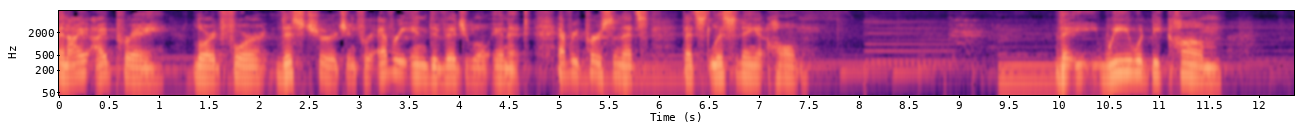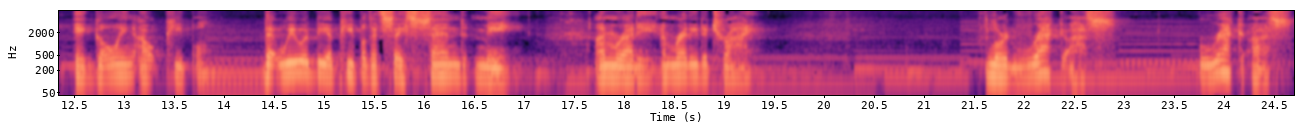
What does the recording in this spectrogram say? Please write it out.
And I, I pray, Lord, for this church and for every individual in it, every person that's, that's listening at home, that we would become a going out people, that we would be a people that say, Send me. I'm ready. I'm ready to try. Lord, wreck us. Wreck us.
